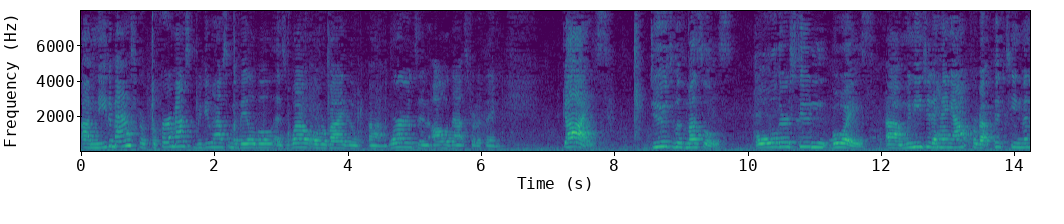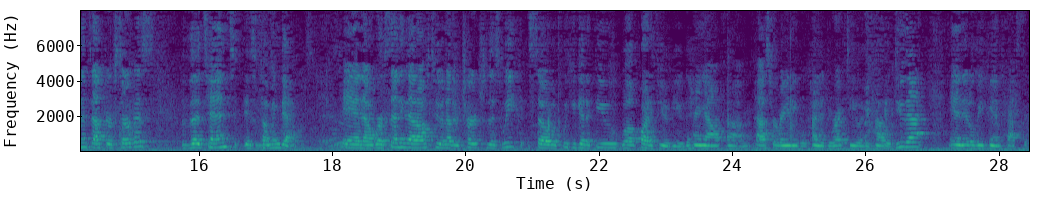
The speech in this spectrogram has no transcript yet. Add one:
um, need a mask or prefer a mask, we do have some available as well over by the um, words and all of that sort of thing. Guys, dudes with muscles, older student boys, um, we need you to hang out for about 15 minutes after service. The tent is coming down. And uh, we're sending that off to another church this week. So if we could get a few, well, quite a few of you to hang out, um, Pastor Randy will kind of direct you on how to do that and it'll be fantastic.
